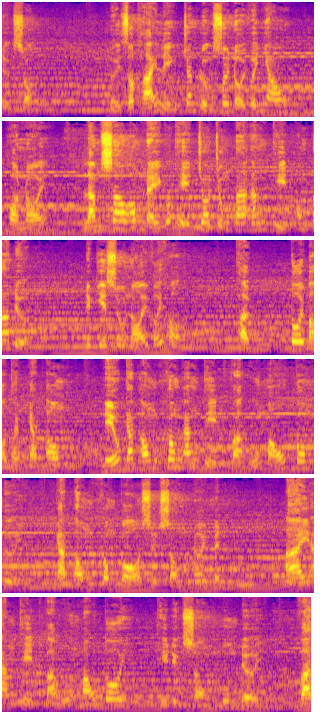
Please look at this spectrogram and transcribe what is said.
được sống. Người Do Thái liền tranh luận sôi nổi với nhau. Họ nói, Làm sao ông này có thể cho chúng ta ăn thịt ông ta được? Đức Giêsu nói với họ, Thật, tôi bảo thật các ông, Nếu các ông không ăn thịt và uống máu con người, Các ông không có sự sống nơi mình. Ai ăn thịt và uống máu tôi Thì được sống muôn đời, Và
